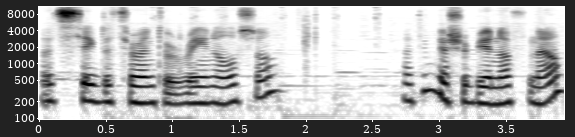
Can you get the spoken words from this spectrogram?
Let's take the Torrential Rain also. I think that should be enough now.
